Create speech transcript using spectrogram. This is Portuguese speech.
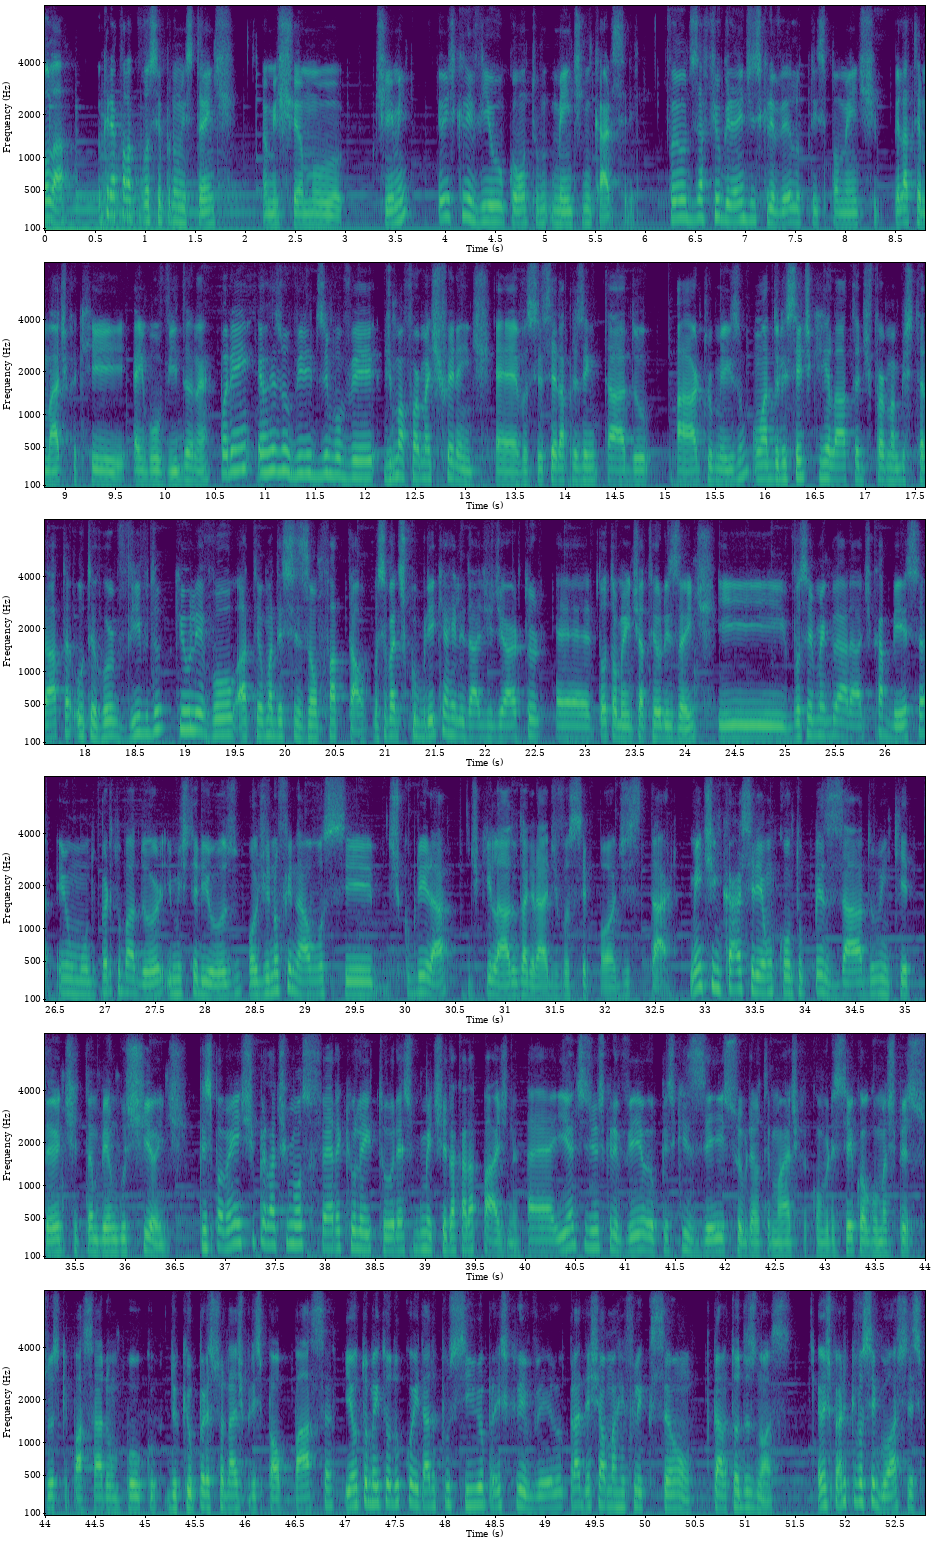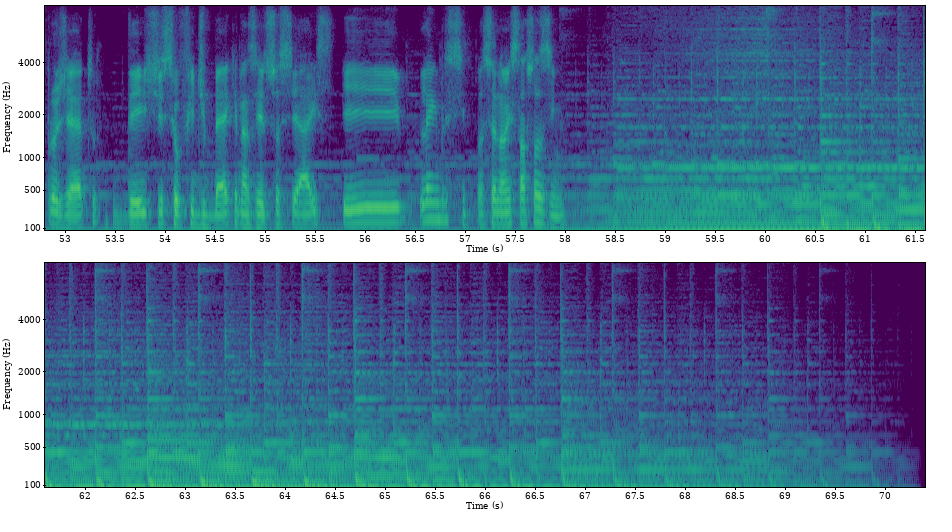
Olá, eu queria falar com você por um instante. Eu me chamo Time. Eu escrevi o conto Mente em Cárcere. Foi um desafio grande escrevê-lo, principalmente pela temática que é envolvida, né? Porém, eu resolvi desenvolver de uma forma diferente. É, você será apresentado a Arthur Mason, um adolescente que relata de forma abstrata o terror vívido que o levou a ter uma decisão fatal. Você vai descobrir que a realidade de Arthur é totalmente aterrorizante e você mergulhará de cabeça em um mundo perturbador e misterioso, onde no final você descobrirá de que lado da grade você pode estar. Mente em Cárcere é um conto pesado, inquietante e também angustiante, principalmente pela atmosfera que o leitor é submetido a cada página. É, e antes de eu escrever, eu pesquisei sobre a temática, conversei com algumas pessoas que passaram um pouco pouco do que o personagem principal passa, e eu tomei todo o cuidado possível para escrevê-lo, para deixar uma reflexão para todos nós. Eu espero que você goste desse projeto, deixe seu feedback nas redes sociais e lembre-se, você não está sozinho.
